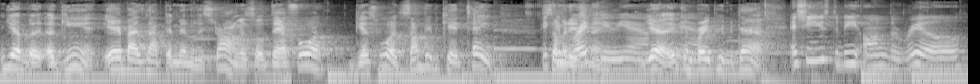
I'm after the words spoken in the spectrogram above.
yeah, but again, everybody's not that mentally strong, and so therefore, guess what? Some people can't take It some can of these break things. you, yeah. Yeah, it can break people down. And she used to be on The Real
